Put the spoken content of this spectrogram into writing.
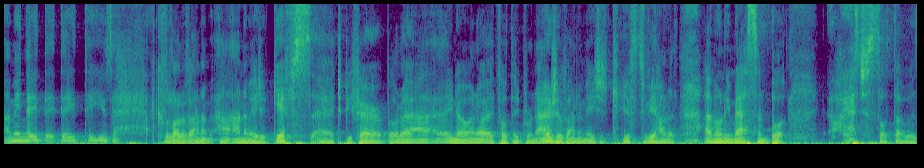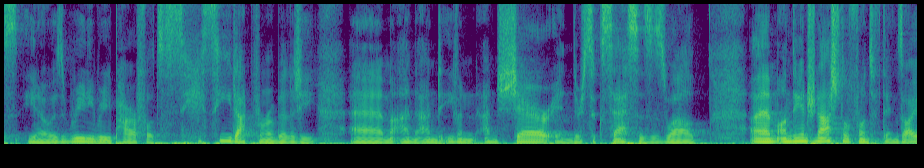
I mean, they, they, they, they use a heck of a lot of anim- animated GIFs, uh, to be fair, but, uh, you know, and I thought they'd run out of animated GIFs, to be honest. I'm only messing, but I just thought that was, you know, it was really, really powerful to see, see that vulnerability um, and, and even and share in their successes as well. Um, on the international front of things, I,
